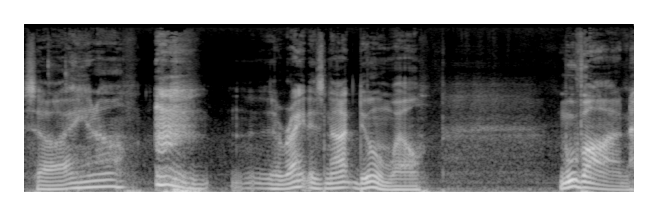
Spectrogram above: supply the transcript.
So, you know, the right is not doing well. Move on.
